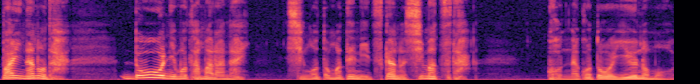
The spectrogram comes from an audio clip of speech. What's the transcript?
ぱいなのだ。どうにもたまらない。仕事も手につかぬ始末だ。こんなことを言うのも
